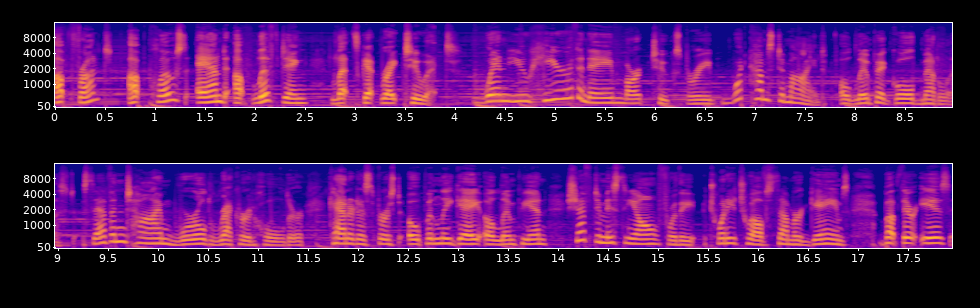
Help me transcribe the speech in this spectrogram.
upfront, up close, and uplifting. Let's get right to it. When you hear the name Mark Tewksbury, what comes to mind? Olympic gold medalist, seven time world record holder, Canada's first openly gay Olympian, chef de mission for the 2012 Summer Games. But there is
